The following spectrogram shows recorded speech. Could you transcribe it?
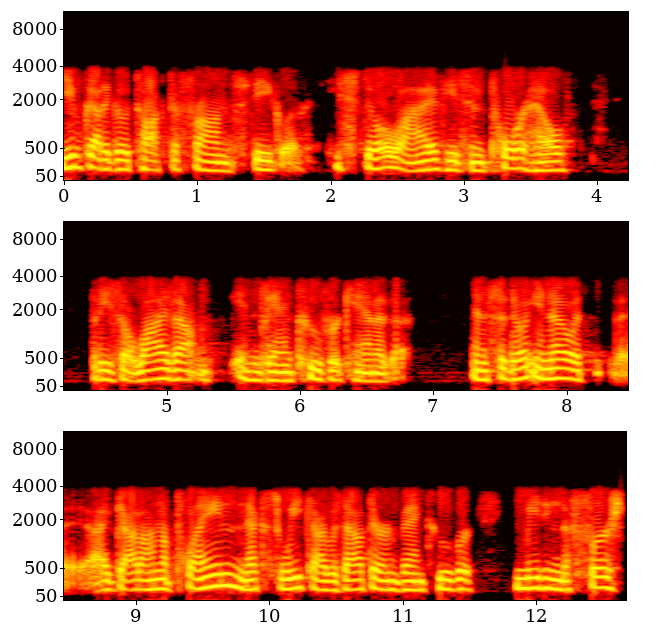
you've got to go talk to Franz Stigler. He's still alive. He's in poor health, but he's alive out in, in Vancouver, Canada." And so, don't you know, it, I got on a plane. Next week, I was out there in Vancouver meeting the first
